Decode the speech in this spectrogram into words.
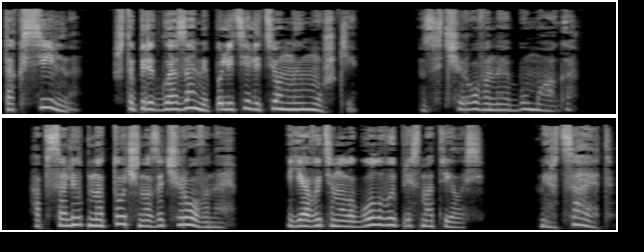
Так сильно, что перед глазами полетели темные мушки. Зачарованная бумага. Абсолютно точно зачарованная. Я вытянула голову и присмотрелась. Мерцает,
